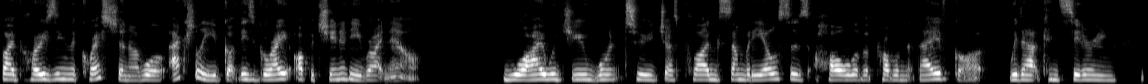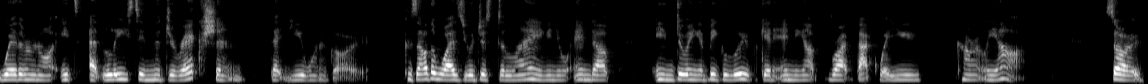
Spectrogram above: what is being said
by posing the question of, well, actually, you've got this great opportunity right now. Why would you want to just plug somebody else's hole of a problem that they've got without considering whether or not it's at least in the direction that you want to go? Because otherwise, you're just delaying and you'll end up in doing a big loop, getting ending up right back where you currently are. So,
